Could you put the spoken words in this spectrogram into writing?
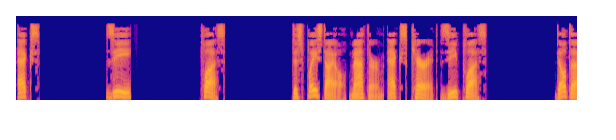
X Z plus display style mathrm X caret Z plus delta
